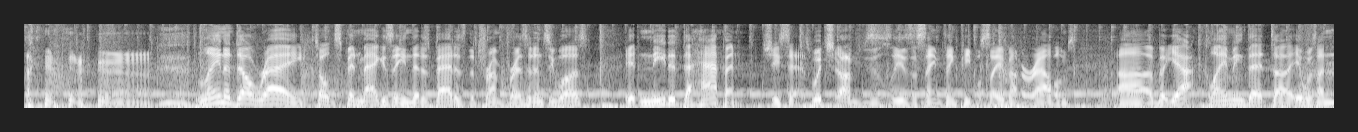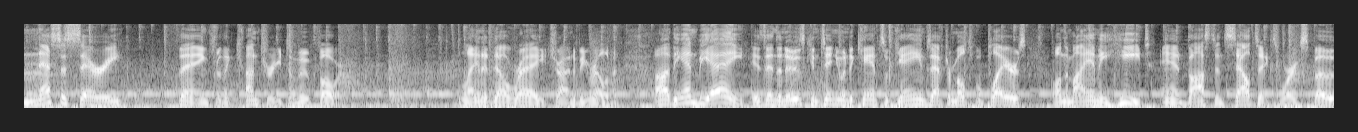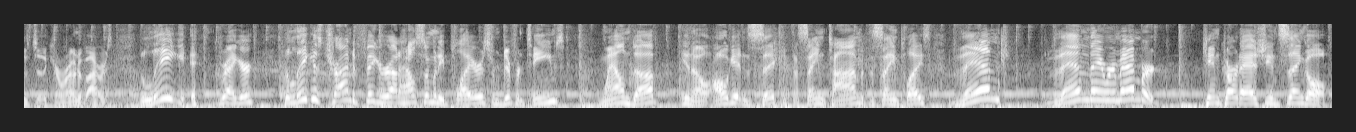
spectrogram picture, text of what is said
Lana Del Rey told Spin Magazine that as bad as the Trump presidency was, it needed to happen, she says, which obviously is the same thing people say about her albums. Uh, but yeah, claiming that uh, it was a necessary thing for the country to move forward. Lana Del Rey trying to be relevant. Uh, the NBA is in the news, continuing to cancel games after multiple players on the Miami Heat and Boston Celtics were exposed to the coronavirus. The league, Gregor, the league is trying to figure out how so many players from different teams wound up, you know, all getting sick at the same time at the same place. Then, then they remembered Kim Kardashian single.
